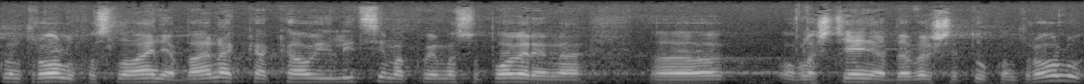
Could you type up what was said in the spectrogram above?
kontrolu poslovanja banaka, kao i licima kojima su poverena ovlašćenja da vrše tu kontrolu,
